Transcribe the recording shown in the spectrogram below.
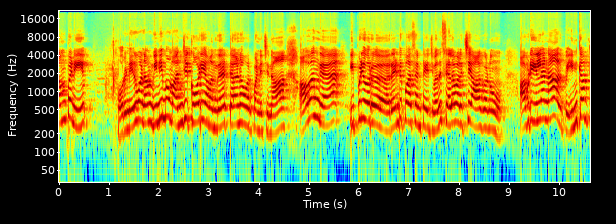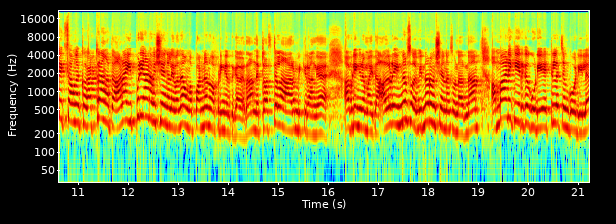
கம்பெனி ஒரு நிறுவனம் மினிமம் அஞ்சு கோடியை வந்து டேர்ன் ஓவர் பண்ணுச்சுன்னா அவங்க இப்படி ஒரு ரெண்டு பர்சன்டேஜ் வந்து செலவழிச்சு ஆகணும். அப்படி இல்லைன்னா இப்போ இன்கம் டேக்ஸ் அவங்க கட்டுறாங்க தான். ஆனால் இப்படியான விஷயங்களை வந்து அவங்க பண்ணணும் அப்படிங்கிறதுக்காக தான் அந்த ட்ரஸ்ட் எல்லாம் ஆரம்பிக்கிறாங்க அப்படிங்கிற மாதிரி தான். அதோட இன்னொரு சொல் இன்னொரு விஷயம் என்ன சொன்னார்னா அம்பானிக்கு இருக்கக்கூடிய எட்டு லட்சம் கோடியில்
